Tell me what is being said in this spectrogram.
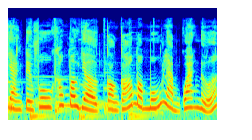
chàng tiều phu không bao giờ còn có mong muốn làm quan nữa.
